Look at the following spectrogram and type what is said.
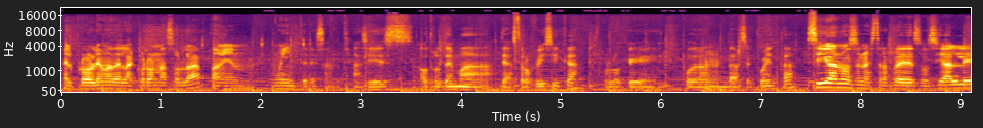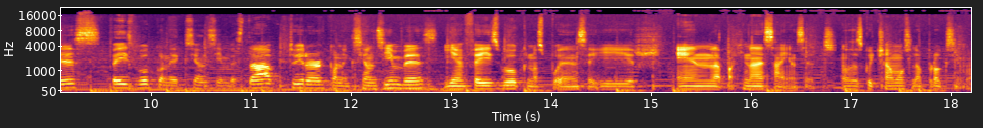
el problema de la corona solar, también muy interesante. Así es, otro tema de astrofísica, por lo que podrán darse cuenta. Síganos en nuestras redes sociales, Facebook Conexión Sinvestab, Twitter Conexión Sinves y en Facebook nos pueden seguir en la página de Science Edge. Nos escuchamos la próxima.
